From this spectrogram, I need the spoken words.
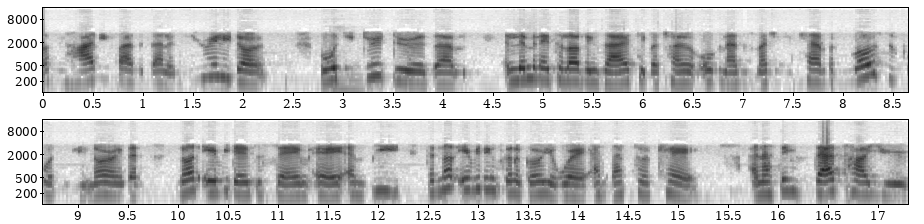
ask me, how do you find the balance? You really don't. But what you do do is um, eliminate a lot of anxiety by trying to organize as much as you can. But most importantly, knowing that not every day is the same, A, and B, that not everything's going to go your way, and that's okay. And I think that's how you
